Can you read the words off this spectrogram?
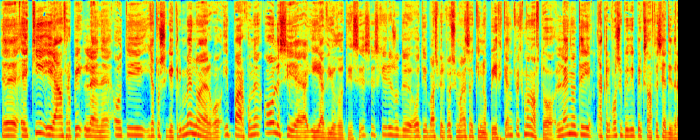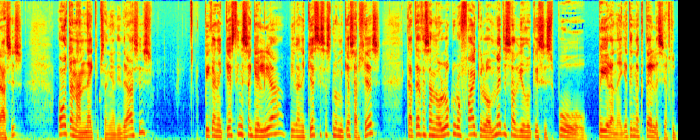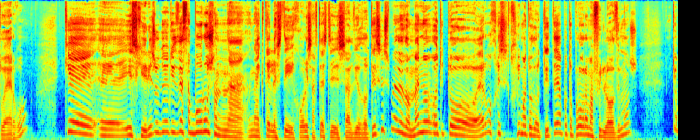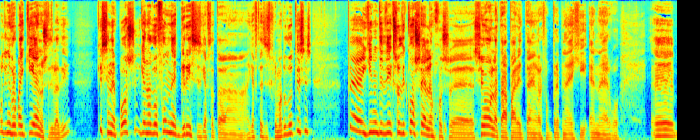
Ε, εκεί οι άνθρωποι λένε ότι για το συγκεκριμένο έργο υπάρχουν όλες οι, οι αδειοδοτήσεις, ισχυρίζονται ότι εν πάση περιπτώσει μάλιστα κοινοποιήθηκαν και όχι μόνο αυτό. Λένε ότι ακριβώς επειδή υπήρξαν αυτές οι αντιδράσεις, όταν ανέκυψαν οι αντιδράσεις, πήγανε και στην εισαγγελία, πήγανε και στις αστυνομικές αρχές κατέθεσαν ολόκληρο φάκελο με τις αδειοδοτήσεις που πήρανε για την εκτέλεση αυτού του έργου και ε, ισχυρίζονται ότι δεν θα μπορούσαν να, να εκτελεστεί χωρίς αυτές τις αδειοδοτήσεις με δεδομένο ότι το έργο χρηματοδοτείται από το πρόγραμμα Φιλόδημος και από την Ευρωπαϊκή Ένωση δηλαδή και συνεπώς για να δοθούν εγκρίσεις για, αυτά τα, για αυτές τις χρηματοδοτήσεις ε, γίνεται διεξοδικός έλεγχος ε, σε όλα τα απαραίτητα έγγραφα που πρέπει να έχει ένα έργο. Ε,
